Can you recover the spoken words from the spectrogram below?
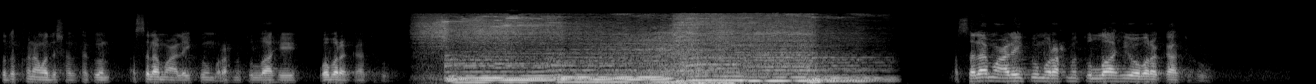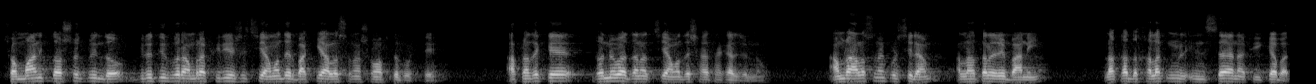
ততক্ষণ আমাদের সাথে থাকুন। আসসালামু আলাইকুম রহমতুল্লাহ ওবরাকাত আসসালামু আলাইকুম রহমতুল্লাহ ওবরাকাত সম্মানিত দর্শকবৃন্দ, বিরতির পর আমরা ফিরে এসেছি আমাদের বাকি আলোচনা সমাপ্ত করতে। আপনাদেরকে ধন্যবাদ জানাচ্ছি আমাদের সাথে থাকার জন্য। আমরা আলোচনা করছিলাম আল্লাহ তালার এই বাণী, লাকাদ খালাকুল ইনসান আফি কাবাদ।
